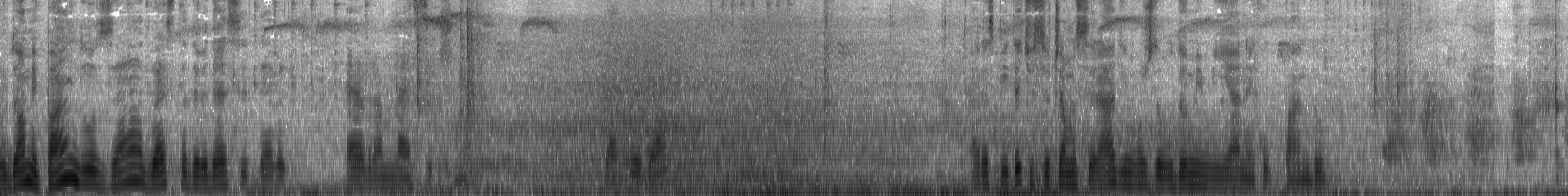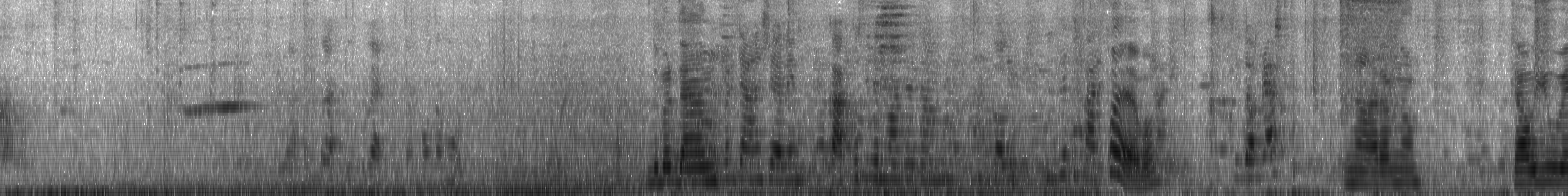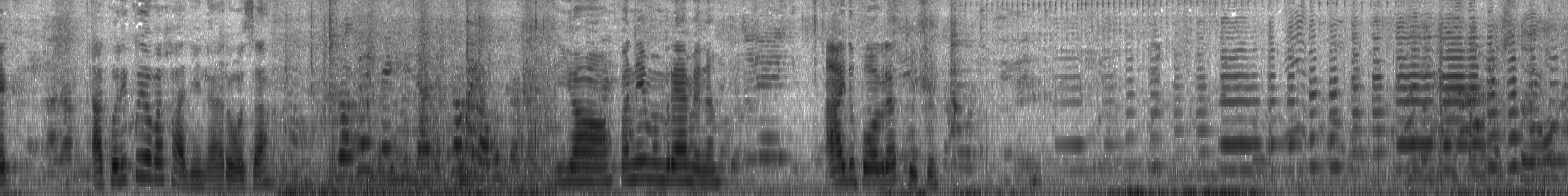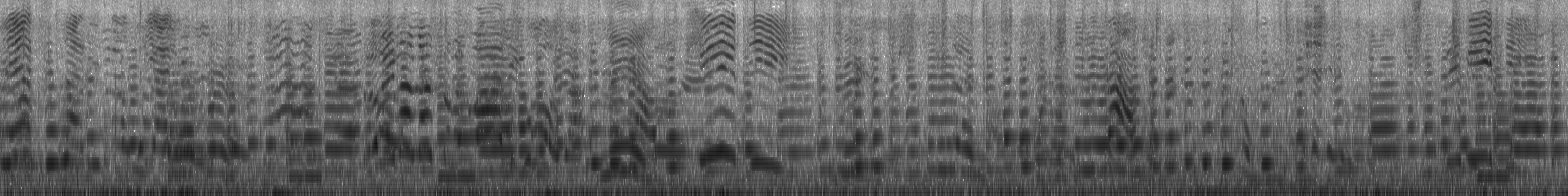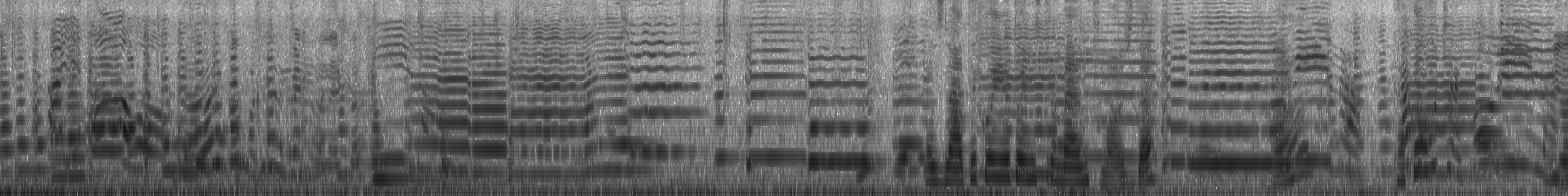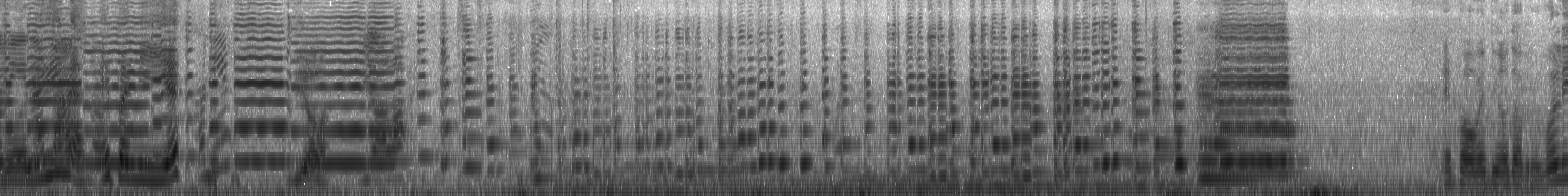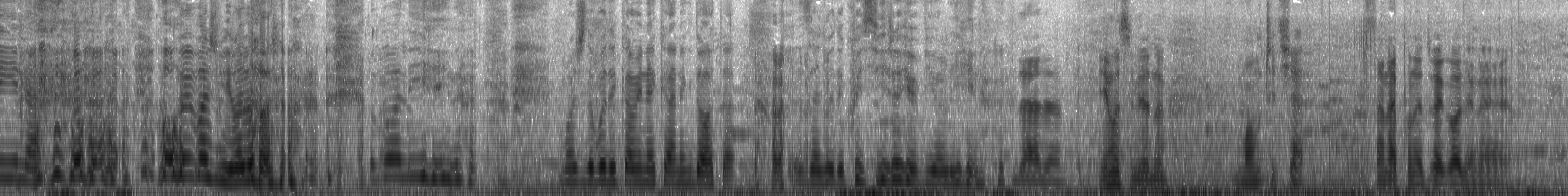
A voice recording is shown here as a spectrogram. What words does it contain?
U domi pandu za 299 evra mesečno. Tako da... A raspitaću se o čemu se radi, možda udomim i ja nekog pandu. Dobar dan. Dobar dan, želim. Kako ste, mlada dama? Izvolite. Uzmete kartu. Pa evo, dobra? Naravno. Kao i uvek. A koliko je ova haljina, roza? Roza je 2000. Probaj ovu dragu. Ja, pa nemam vremena. Ajde u povratku ću. Vidi. Ajde ovo. A znate koji je to instrument možda? A? Kako? Violina. Violina. E pa nije. Viola. Pa ovo je bilo dobro. Volina. ovo je baš bilo dobro. Volina. Može da bude kao i neka anegdota za ljude koji sviraju violinu. Da, da. Imao sam jednog momčića sa nepune dve godine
